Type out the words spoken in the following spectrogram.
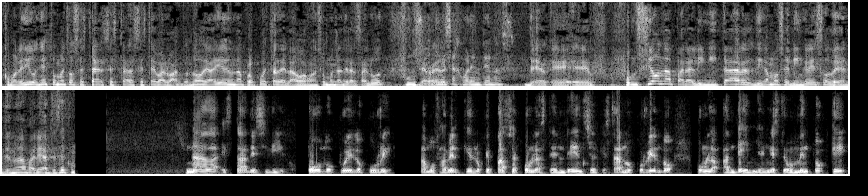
Como le digo, en estos momentos se está, se está, se está evaluando, ¿no? Hay una propuesta de la Organización Mundial de la Salud. ¿Funcionan esas cuarentenas? Eh, eh, funciona para limitar, digamos, el ingreso de, nuevas variantes. Nada está decidido, todo puede ocurrir. Vamos a ver qué es lo que pasa con las tendencias que están ocurriendo con la pandemia en este momento, que,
